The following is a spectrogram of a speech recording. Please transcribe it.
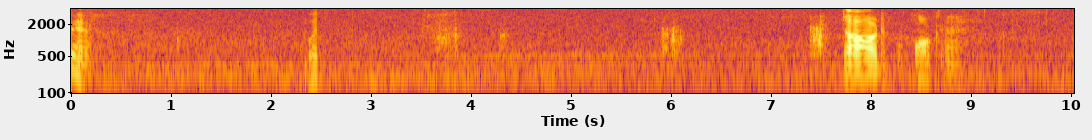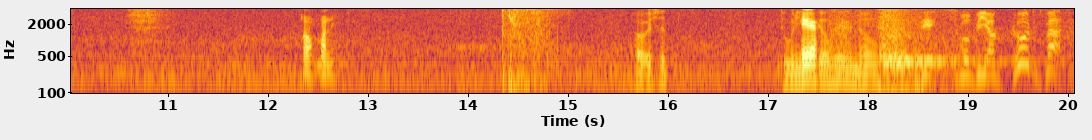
Yeah. What? Oh, the, okay. Not money. Oh, is it? Do we need Here. to go here? No. This will be a good battle.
